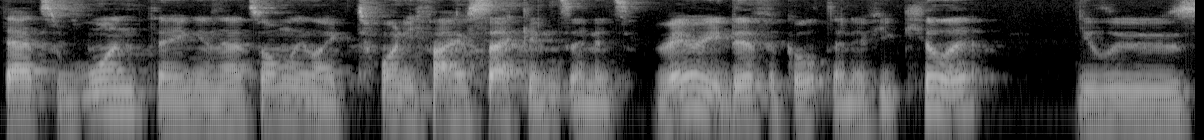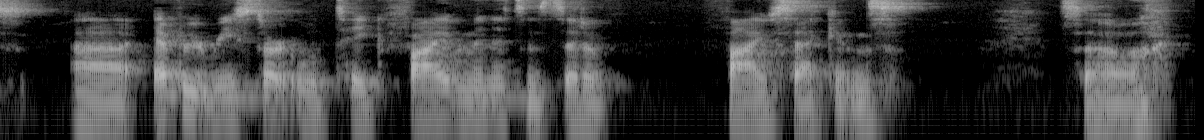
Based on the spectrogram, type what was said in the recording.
that's one thing, and that's only like 25 seconds, and it's very difficult. And if you kill it, you lose. Uh, every restart will take five minutes instead of five seconds. So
